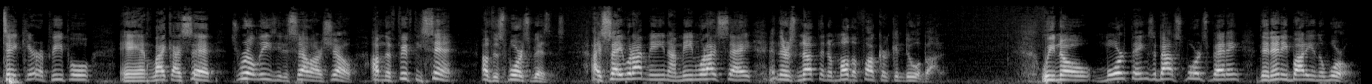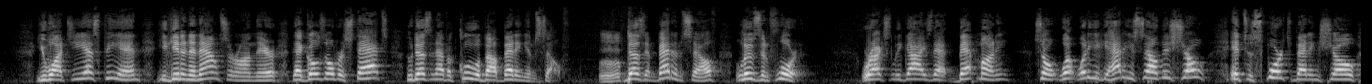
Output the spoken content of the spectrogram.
take care of people. And like I said, it's real easy to sell our show. I'm the 50 cent of the sports business. I say what I mean, I mean what I say, and there's nothing a motherfucker can do about it. We know more things about sports betting than anybody in the world. You watch ESPN, you get an announcer on there that goes over stats who doesn't have a clue about betting himself. Mm-hmm. Doesn't bet himself, lives in Florida. We're actually guys that bet money. So what, what do you how do you sell this show? It's a sports betting show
